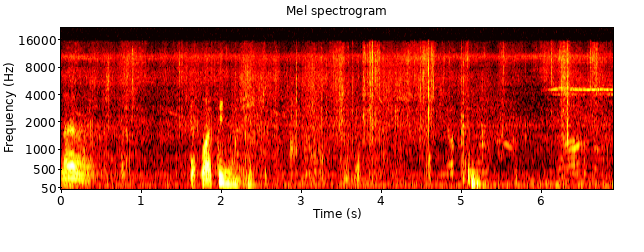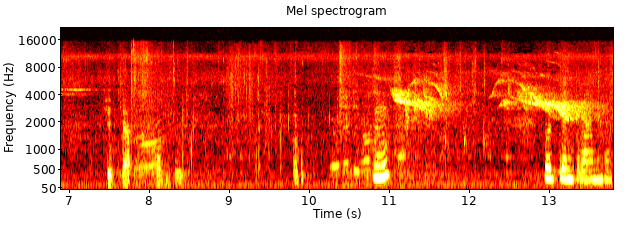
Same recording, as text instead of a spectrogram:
rồi quả trình chết chặt không đúng temprano.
